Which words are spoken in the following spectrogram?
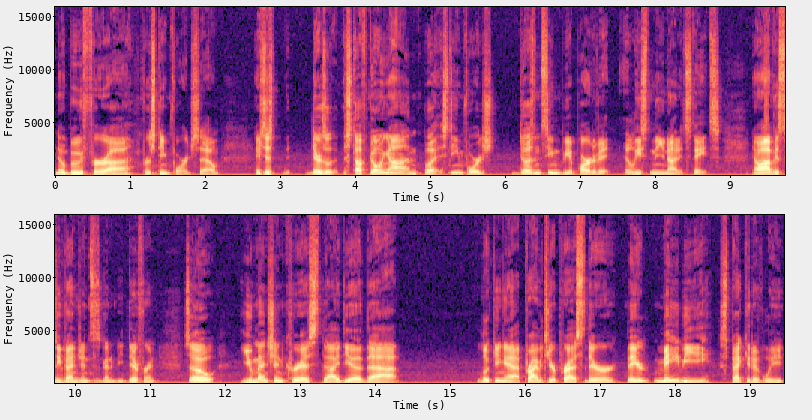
no booth for uh, for Steamforge. So it's just there's stuff going on, but Steamforge doesn't seem to be a part of it, at least in the United States. Now, obviously, Vengeance is going to be different. So you mentioned, Chris, the idea that looking at Privateer Press, they're they're maybe speculatively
